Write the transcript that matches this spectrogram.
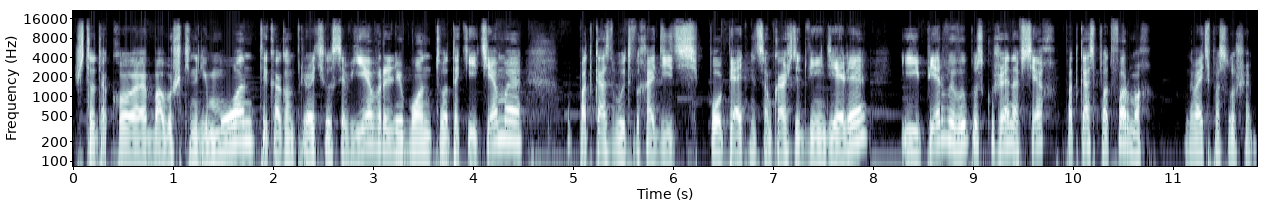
что такое бабушкин ремонт и как он превратился в евроремонт, вот такие темы. Подкаст будет выходить по пятницам каждые две недели, и первый выпуск уже на всех подкаст-платформах. Давайте послушаем.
